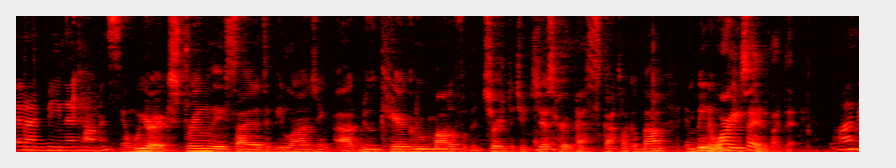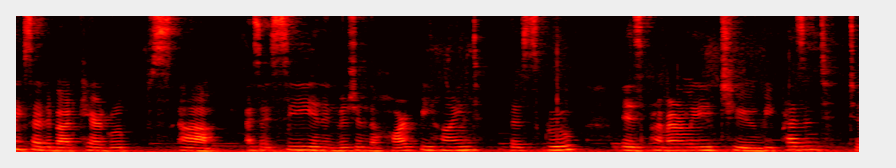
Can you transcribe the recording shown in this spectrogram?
And I'm Bina Thomas. And we are extremely excited to be launching our new care group model for the church that you just heard Pastor Scott talk about. And Bina, why are you excited about that? I'm excited about care groups uh, as I see and envision the heart behind this group is primarily to be present, to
